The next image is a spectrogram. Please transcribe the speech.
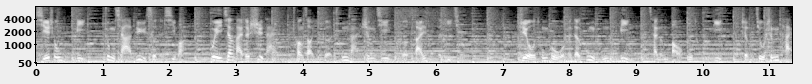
携手努力，种下绿色的希望。为将来的世代创造一个充满生机和繁荣的地球。只有通过我们的共同努力，才能保护土地、拯救生态、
